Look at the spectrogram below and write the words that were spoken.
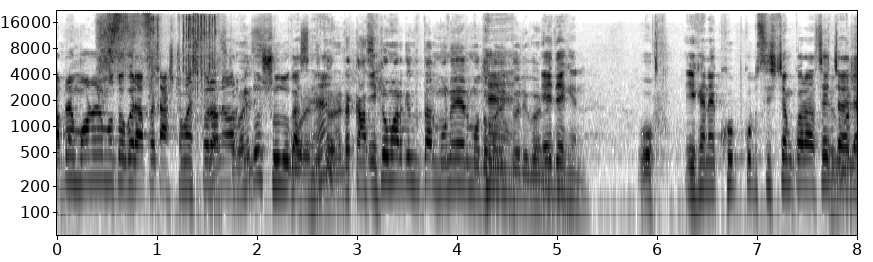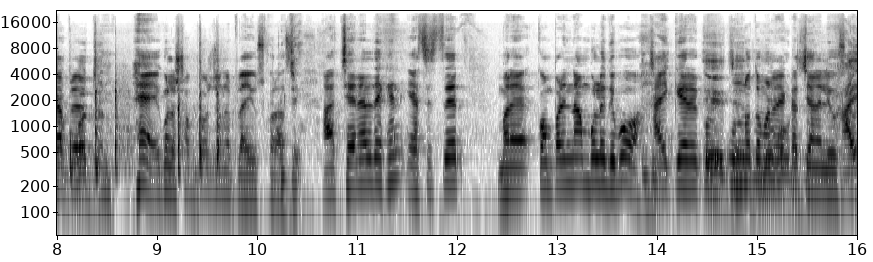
আপনার মনের মতো করে আপনি কাস্টমাইজ করে নেওয়ার কিন্তু সুযোগ আছে হ্যাঁ? এটা কাস্টমার কিন্তু তার মনের মতো করে হ্যাঁ, তৈরি করে এই দেখেন। ওহ এখানে খুব খুব সিস্টেম করা আছে চাইলে আপনি হ্যাঁ এগুলো সব গর্জনের প্লাই ইউজ করা আছে। আর চ্যানেল দেখেন এসএস এর মানে কোম্পানির নাম বলে দেবো হাই যে উন্নত মানের একটা চ্যানেল ইউজ হাই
